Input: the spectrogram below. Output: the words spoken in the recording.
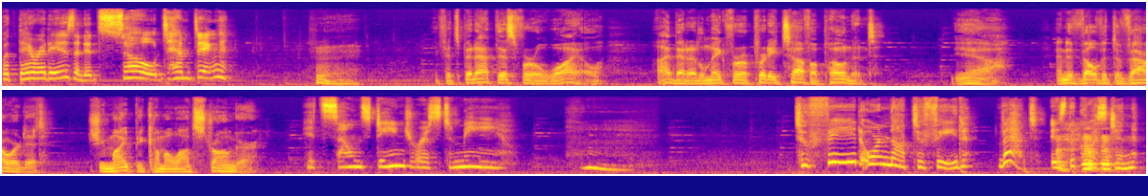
but there it is and it's so tempting? Hmm. If it's been at this for a while, I bet it'll make for a pretty tough opponent. Yeah. And if Velvet devoured it, she might become a lot stronger. It sounds dangerous to me. Hmm. To feed or not to feed? That is the question.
